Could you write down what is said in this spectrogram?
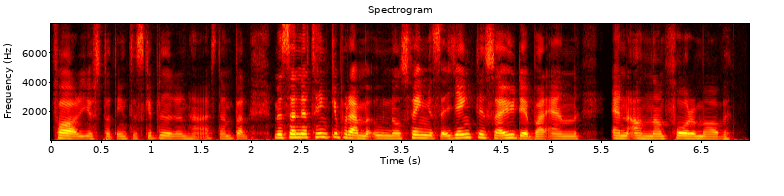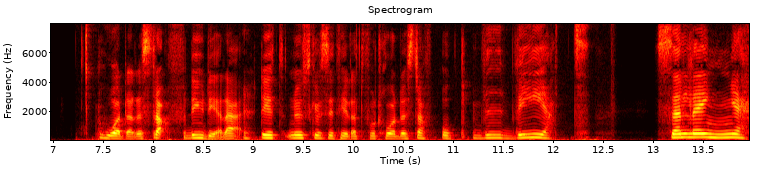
För just att det inte ska bli den här stämpeln. Men sen när jag tänker på det här med ungdomsfängelse, egentligen så är ju det bara en, en annan form av hårdare straff. Det är ju det det är. Det är ett, nu ska vi se till att få ett hårdare straff och vi vet sen länge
